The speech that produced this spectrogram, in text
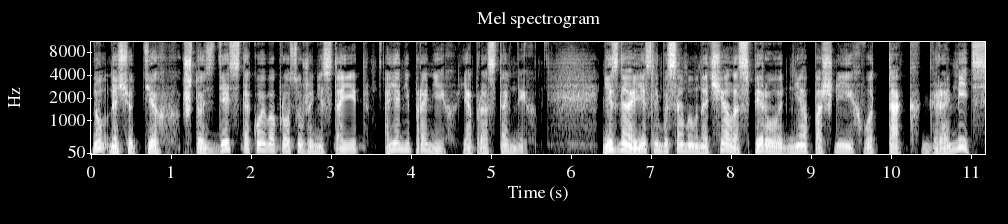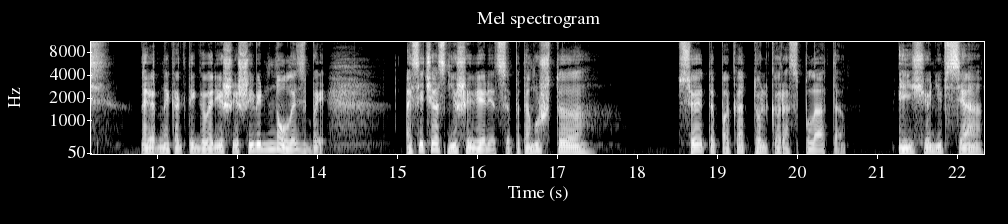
Ну, насчет тех, что здесь, такой вопрос уже не стоит. А я не про них, я про остальных. Не знаю, если бы с самого начала, с первого дня пошли их вот так громить, наверное, как ты говоришь, и шевельнулась бы. А сейчас не шевелится, потому что все это пока только расплата. И еще не вся.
